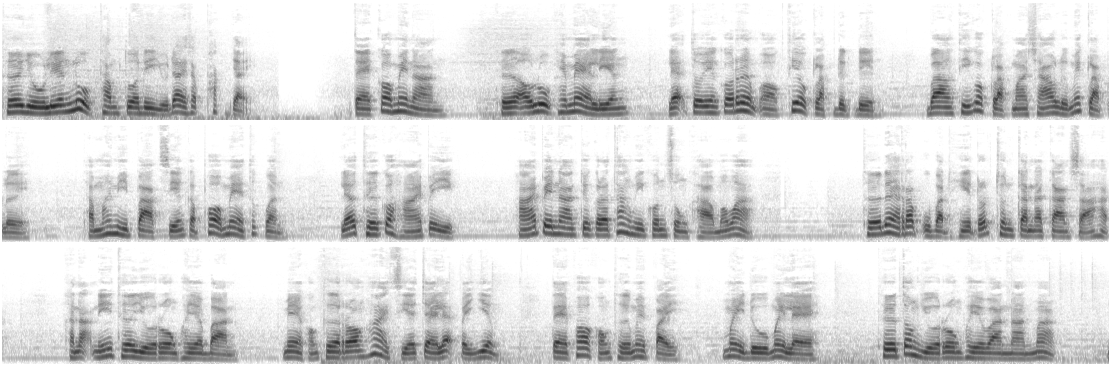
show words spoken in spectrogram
เธออยู่เลี้ยงลูกทำตัวดีอยู่ได้สักพักใหญ่ แต่ก็ไม่นาน เธอเอาลูกให้แม่เลี้ยง และตัวเองก็เริ่มออกเที่ยวกลับดึกดื่น บางทีก็กลับมาเช้าหรือไม่กลับเลยทำให้มีปากเสียงกับพ่อแม่ทุกวัน แล้วเธอก็หายไปอีก หายไปนานจนกระทั่งมีคนส่งข่าวมาว่า เธอได้รับอุบัติเหตุรถชนกันอาการสาหัส ขณะนี้เธออยู่โรงพยาบาล แม่ของเธอร้องไห้เสียใจและไปเยี่ยม แต่พ่อของเธอไม่ไป ไม่ดูไม่แล เธอต้องอยู่โรงพยาบาลนานมาก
